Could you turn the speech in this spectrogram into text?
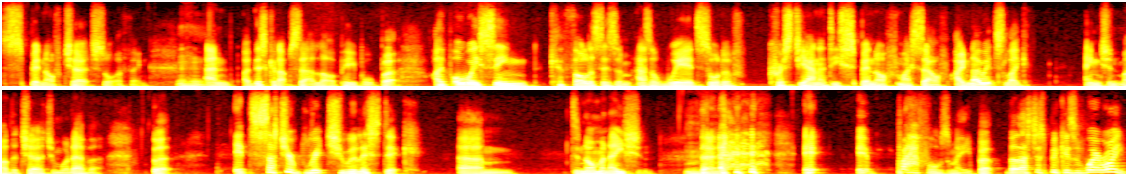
spin-off church sort of thing, Mhm. and uh, this could upset a lot of people. But I've always seen Catholicism as a weird sort of Christianity spin-off myself. I know it's like ancient Mother Church and whatever, but it's such a ritualistic um, denomination that it it baffles me. But but that's just because of where I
